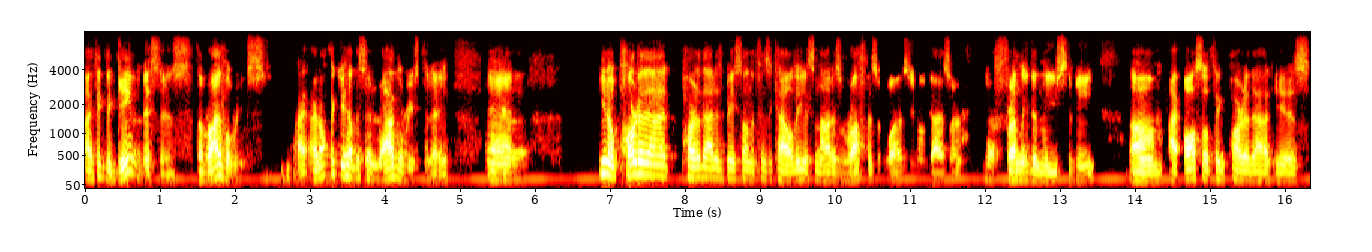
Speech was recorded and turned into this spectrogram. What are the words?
I think the game misses the rivalries. I, I don't think you have the same rivalries today, and you know, part of that part of that is based on the physicality. It's not as rough as it was. You know, guys are more friendly than they used to be. Um, I also think part of that is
